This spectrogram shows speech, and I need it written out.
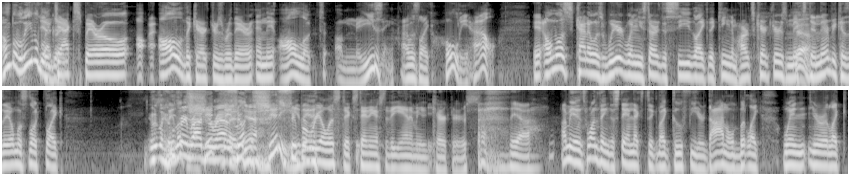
Unbelievably yeah. Jack Sparrow all of the characters were there and they all looked amazing. I was like, holy hell. It almost kind of was weird when you started to see like the Kingdom Hearts characters mixed Yeah. in there because they almost looked like It was like they Who looked Framed Roger shit- Rabbit. They looked Yeah. shitty. Super They- realistic, standing next to the animated characters. Yeah. I mean, it's one thing to stand next to like Goofy or Donald, but like when you're like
